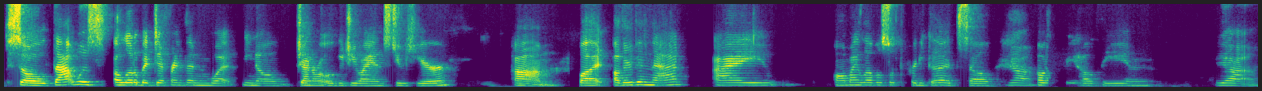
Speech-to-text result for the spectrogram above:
so that was a little bit different than what you know general OBGYNs do here. Um, but other than that, I all my levels looked pretty good. So yeah, I was pretty healthy and yeah.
